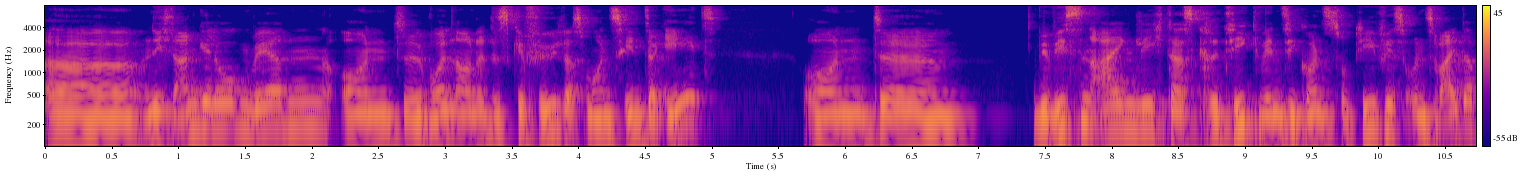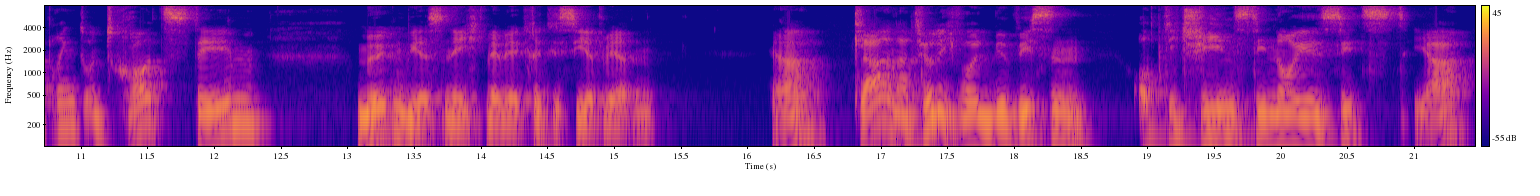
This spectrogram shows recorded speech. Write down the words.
äh, nicht angelogen werden und äh, wollen auch nicht das Gefühl, dass man uns hintergeht und äh, wir wissen eigentlich, dass Kritik, wenn sie konstruktiv ist, uns weiterbringt und trotzdem mögen wir es nicht, wenn wir kritisiert werden. Ja, klar, natürlich wollen wir wissen, ob die Jeans die neue sitzt, ja,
